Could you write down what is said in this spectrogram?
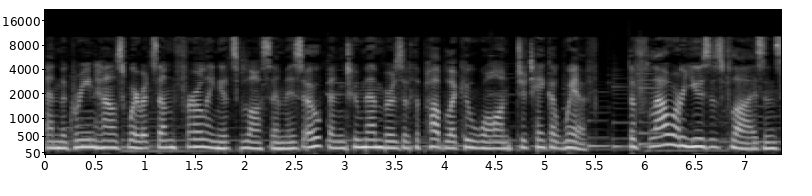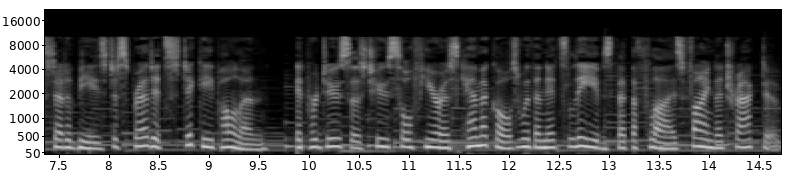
and the greenhouse where it's unfurling its blossom is open to members of the public who want to take a whiff. The flower uses flies instead of bees to spread its sticky pollen. It produces two sulfurous chemicals within its leaves that the flies find attractive.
